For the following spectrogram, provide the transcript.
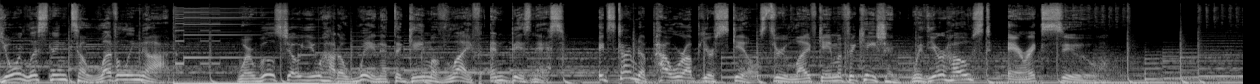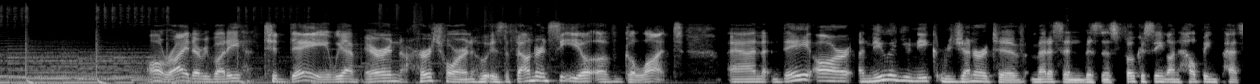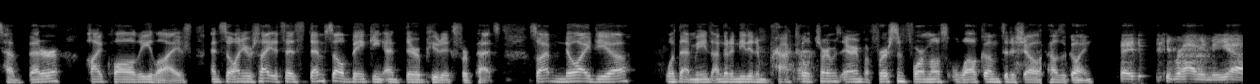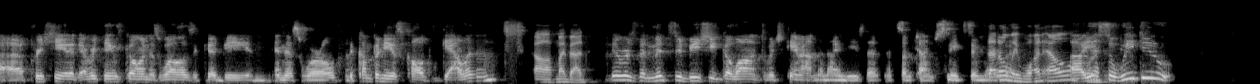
You're listening to Leveling Up, where we'll show you how to win at the game of life and business. It's time to power up your skills through life gamification with your host, Eric Siu. All right, everybody. Today we have Aaron Hirschhorn, who is the founder and CEO of Gallant. And they are a new and unique regenerative medicine business focusing on helping pets have better, high quality lives. And so on your site, it says stem cell banking and therapeutics for pets. So I have no idea what that means. I'm going to need it in practical terms, Aaron. But first and foremost, welcome to the show. How's it going? Thank you for having me. Yeah, I appreciate it. Everything's going as well as it could be in, in this world. The company is called Gallant. Oh, my bad. There was the Mitsubishi Galant, which came out in the 90s that, that sometimes sneaks in Is there. that only but- one L? Uh, yeah, so we do,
